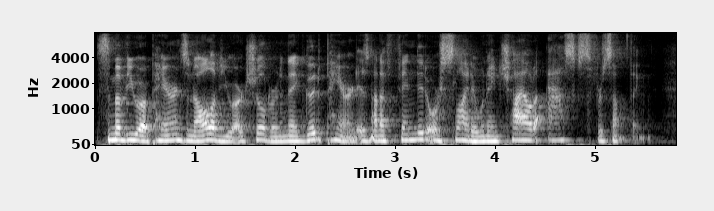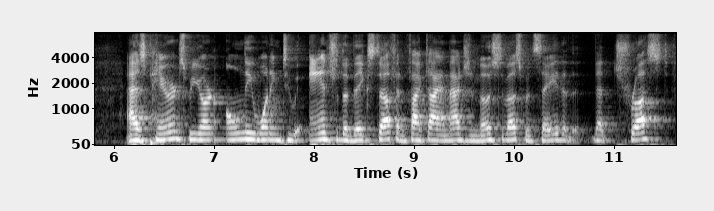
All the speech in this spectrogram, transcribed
Some of you are parents and all of you are children, and a good parent is not offended or slighted when a child asks for something. As parents, we aren't only wanting to answer the big stuff. In fact, I imagine most of us would say that, that trust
